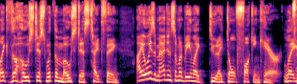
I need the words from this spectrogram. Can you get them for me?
like the hostess with the mostest type thing. I always imagine someone being like, dude, I don't fucking care. Like,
